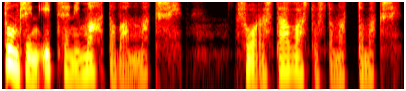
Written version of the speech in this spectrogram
Tunsin itseni mahtavammaksi, suorastaan vastustamattomaksi.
